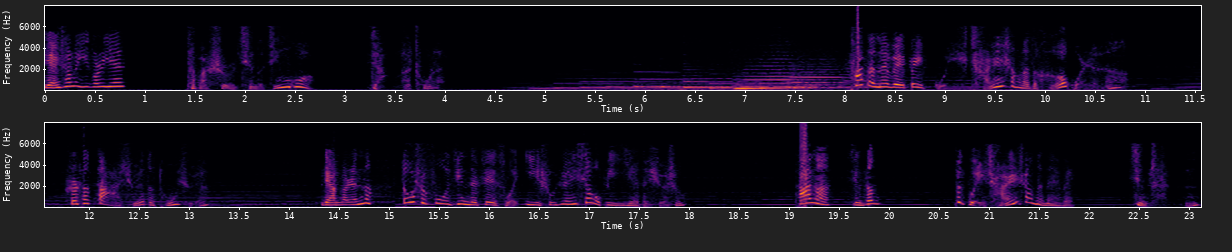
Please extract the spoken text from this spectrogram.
点上了一根烟，他把事情的经过讲了出来。他的那位被鬼缠上了的合伙人啊，是他大学的同学，两个人呢都是附近的这所艺术院校毕业的学生。他呢姓邓，被鬼缠上的那位姓陈。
